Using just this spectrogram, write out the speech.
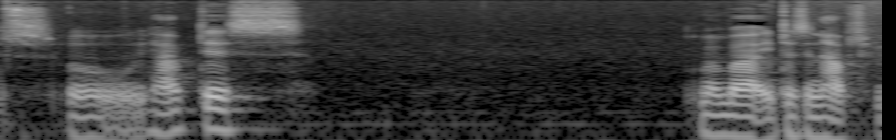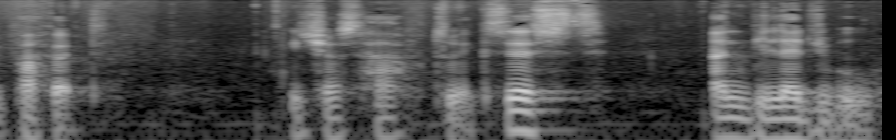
So we have this. Remember, it doesn't have to be perfect. It just have to exist and be legible.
